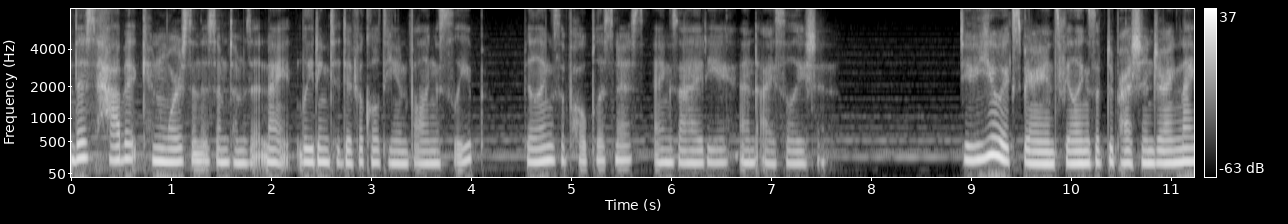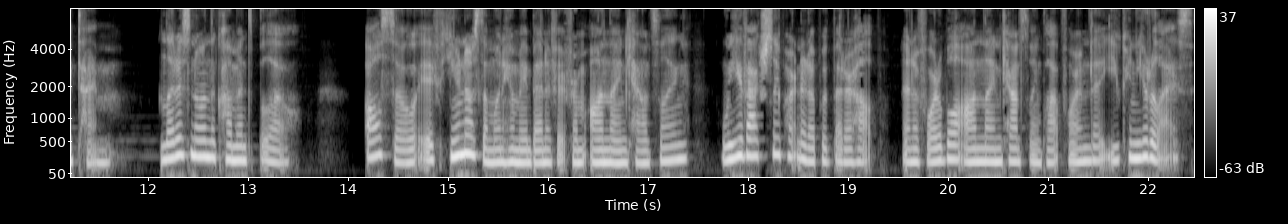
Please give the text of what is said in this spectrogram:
This habit can worsen the symptoms at night, leading to difficulty in falling asleep, feelings of hopelessness, anxiety, and isolation. Do you experience feelings of depression during nighttime? Let us know in the comments below. Also, if you know someone who may benefit from online counseling, We've actually partnered up with BetterHelp, an affordable online counseling platform that you can utilize.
